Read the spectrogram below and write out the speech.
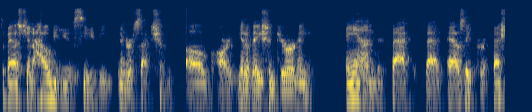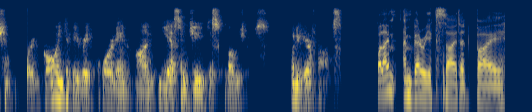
Sebastian how do you see the intersection of our innovation journey and the fact that as a profession, we're going to be reporting on ESG disclosures. What are your thoughts? Well, I'm I'm very excited by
